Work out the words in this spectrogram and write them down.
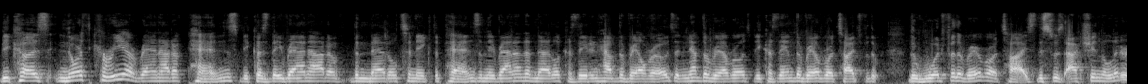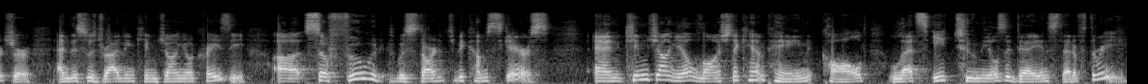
Because North Korea ran out of pens because they ran out of the metal to make the pens, and they ran out of the metal because they didn't have the railroads, and they didn't have the railroads because they had the railroad ties for the, the wood for the railroad ties. This was actually in the literature, and this was driving Kim Jong-il crazy. Uh, so food was starting to become scarce. And Kim Jong-il launched a campaign called Let's Eat Two Meals a Day Instead of Three.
